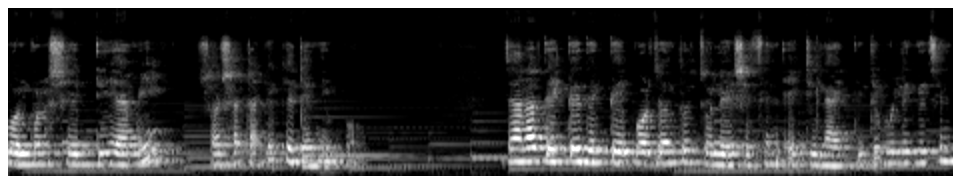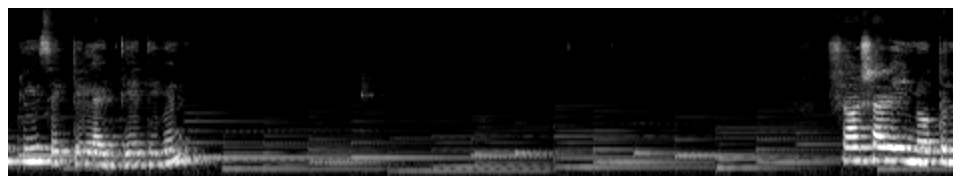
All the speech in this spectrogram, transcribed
গোল গোল শেপ দিয়ে আমি শশাটাকে কেটে নিব। যারা দেখতে দেখতে এ পর্যন্ত চলে এসেছেন, একটি লাইক দিতে ভুলে গেছেন, প্লিজ একটি লাইক দিয়ে দিবেন। শশার এই নতুন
